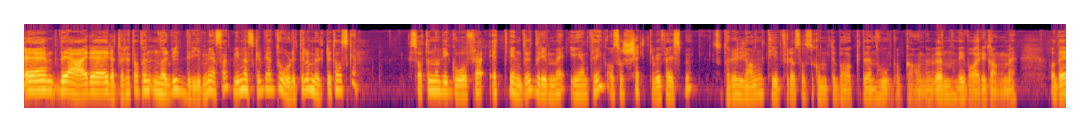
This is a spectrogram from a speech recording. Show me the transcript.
Uh, det er uh, rett og slett at når vi driver med e-sak, vi mennesker vi er dårlige til å multitaske. Så at når vi går fra ett vindu, driver med én ting, og så sjekker vi Facebook, så tar det lang tid for oss å komme tilbake til den hovedoppgaven vi var i gang med. Og det,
